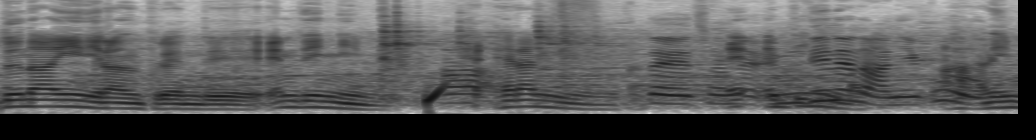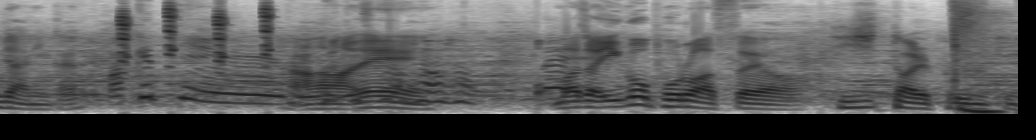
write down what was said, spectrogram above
모드나인이라는 브랜드의 MD님 아. 헤라님입니다 네, 저는 에, MD 님 MD는 맞- 아니고 아, MD 아닌가요? 마케팅 아, 네. 어, 맞아 이거 보러 왔어요 디지털 printing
